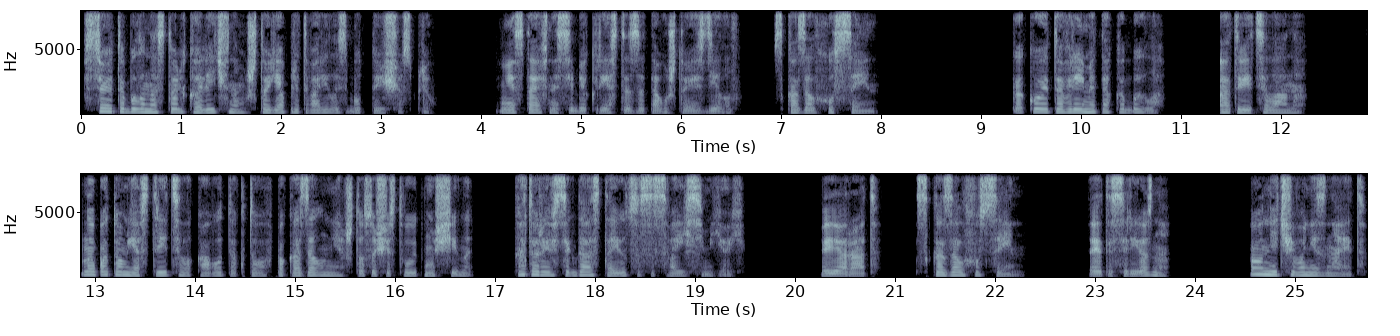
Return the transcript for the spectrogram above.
Все это было настолько личным, что я притворилась, будто еще сплю. «Не ставь на себе крест из-за того, что я сделал», — сказал Хусейн. «Какое-то время так и было», — ответила она. Но потом я встретила кого-то, кто показал мне, что существуют мужчины, которые всегда остаются со своей семьей. «Я рад», — сказал Хусейн. «Это серьезно? Он ничего не знает.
